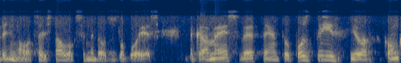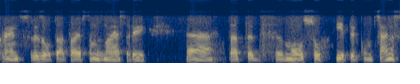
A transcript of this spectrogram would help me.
reģionālā ceļu stāvoklis ir nedaudz uzlabojies. Tā kā mēs vērtējam to pozitīvi, jo konkurences rezultātā ir samazinājies arī tātad, mūsu iepirkuma cenas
